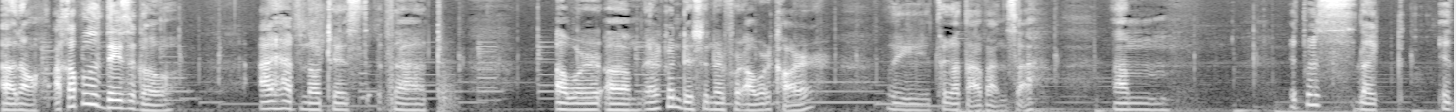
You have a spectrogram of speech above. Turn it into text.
uh, no, a couple of days ago, I have noticed that our um, air conditioner for our car, the Toyota Avanza, um, it was like it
